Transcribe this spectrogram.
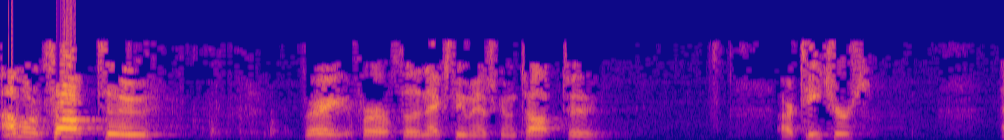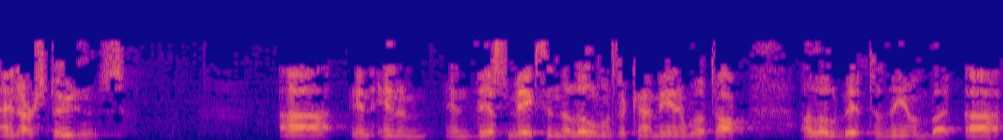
I'm going to talk to very for, for the next few minutes, we're going to talk to our teachers and our students uh, in, in, in this mix, and the little ones will come in, and we'll talk a little bit to them. But uh,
